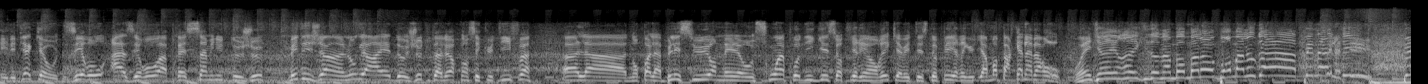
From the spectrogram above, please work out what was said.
Et il est bien KO. 0 à 0 après 5 minutes de jeu. Mais déjà un long arrêt de jeu tout à l'heure consécutif à la, non pas la blessure, mais aux soins prodigués sur Thierry Henry qui avait été stoppé irrégulièrement par Cannavaro. Oui, Thierry Henry qui donne un bon ballon pour Malouda. Penalty Penalty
